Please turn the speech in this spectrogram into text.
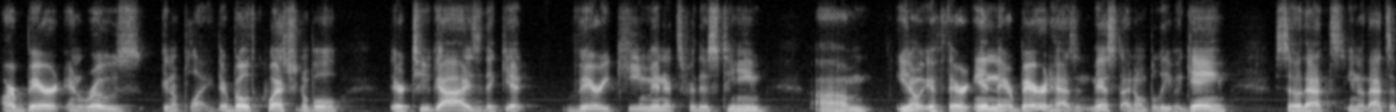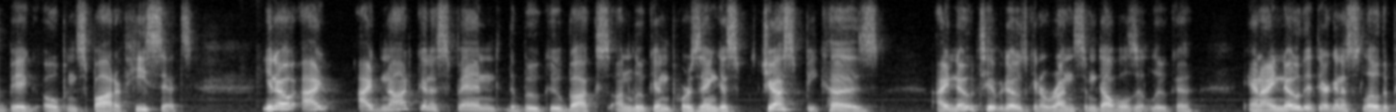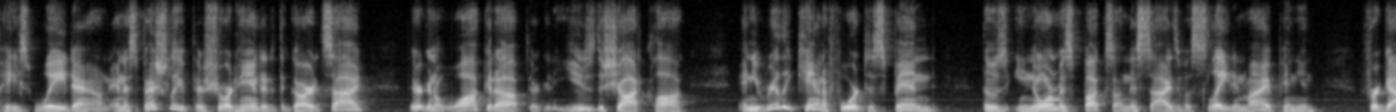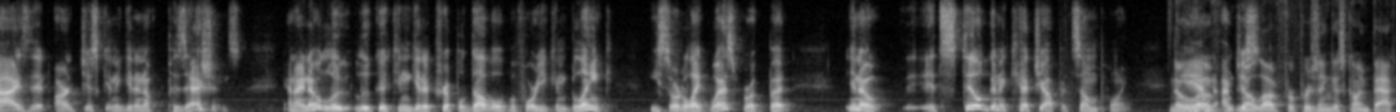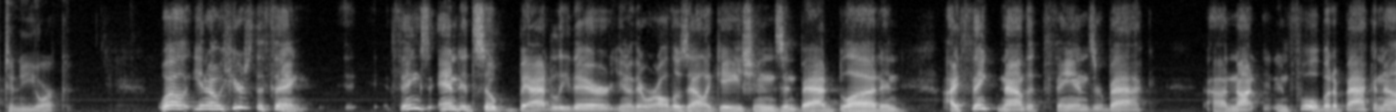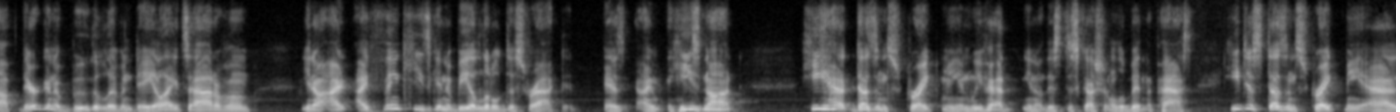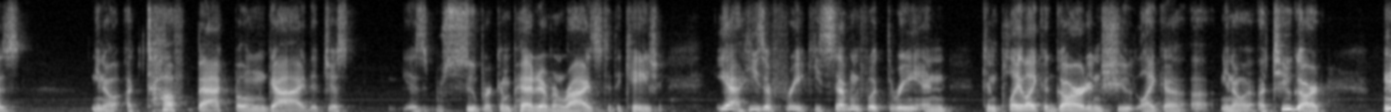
are Barrett and Rose going to play? They're both questionable. They're two guys that get very key minutes for this team. Um, you know, if they're in there, Barrett hasn't missed, I don't believe, a game. So that's, you know, that's a big open spot if he sits. You know, I I'm not going to spend the buku bucks on Luka and Porzingis just because I know Thibodeau's going to run some doubles at Luka, and I know that they're going to slow the pace way down. And especially if they're shorthanded at the guard side, they're going to walk it up. They're going to use the shot clock, and you really can't afford to spend those enormous bucks on this size of a slate, in my opinion, for guys that aren't just going to get enough possessions. And I know Luka can get a triple double before you can blink. He's sort of like Westbrook, but you know it's still going to catch up at some point. No and love. I'm just, no love for Porzingis going back to New York. Well, you know, here's the thing. Things ended so badly there. You know, there were all those allegations and bad blood, and I think now that fans are back, uh, not in full, but back enough, they're going to boo the living daylights out of him. You know, I, I think he's going to be a little distracted as I'm, he's not, he ha- doesn't strike me. And we've had, you know, this discussion a little bit in the past. He just doesn't strike me as, you know, a tough backbone guy that just is super competitive and rises to the occasion. Yeah, he's a freak. He's seven foot three and can play like a guard and shoot like a, a you know a two guard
